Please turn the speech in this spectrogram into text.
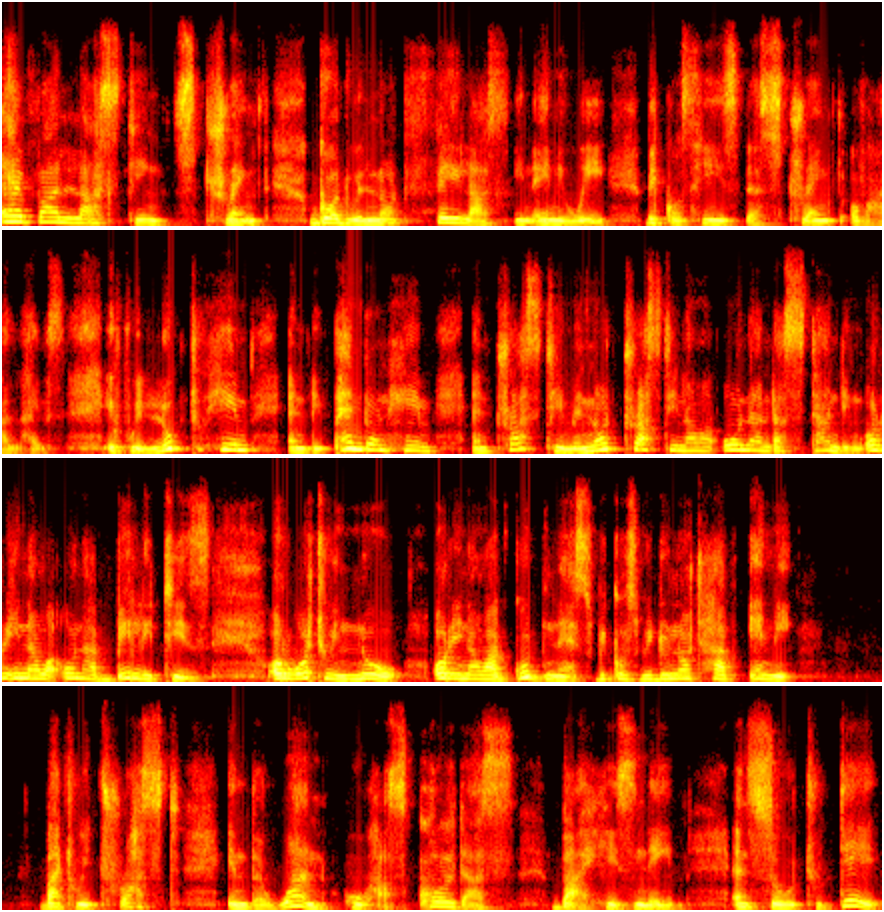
everlasting strength. God will not fail us in any way because he is the strength of our lives. If we look to him and depend on him and trust him and not trust in our own understanding or in our own abilities or what we know or in our goodness because we do not have any but we trust in the one who has called us by his name. And so today,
